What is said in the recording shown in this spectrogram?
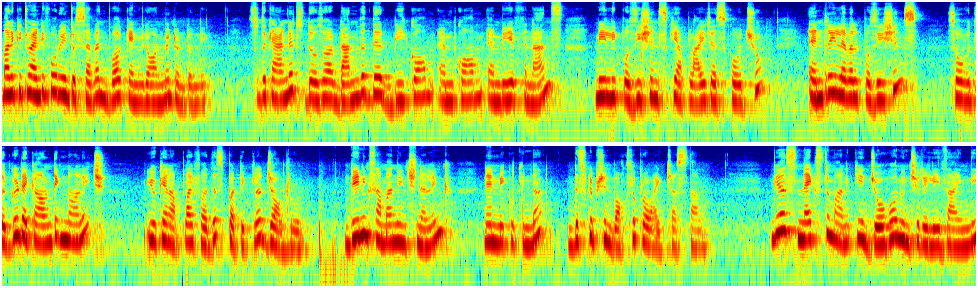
మనకి twenty four into seven work environment ఉంటుంది. So the candidates those are done with their BCom MCom MBA finance మీరు ఈ పొజిషన్స్కి అప్లై చేసుకోవచ్చు entry level positions so with a good accounting knowledge you can apply for this particular job role దీనికి సంబంధించిన లింక్ నేను మీకు కింద డిస్క్రిప్షన్ బాక్స్లో ప్రొవైడ్ చేస్తాను వియర్స్ నెక్స్ట్ మనకి జోహో నుంచి రిలీజ్ అయింది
